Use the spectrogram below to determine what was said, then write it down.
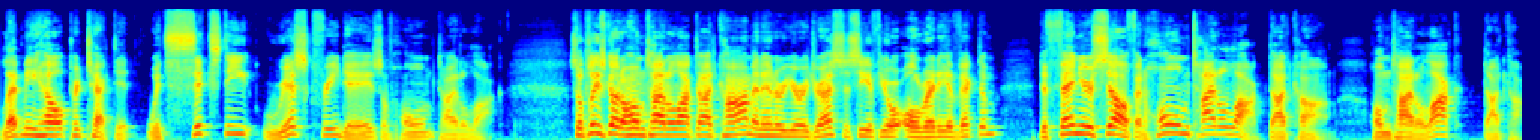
Let me help protect it with 60 risk free days of Home Title Lock. So please go to HometitleLock.com and enter your address to see if you're already a victim. Defend yourself at HometitleLock.com. HometitleLock.com.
